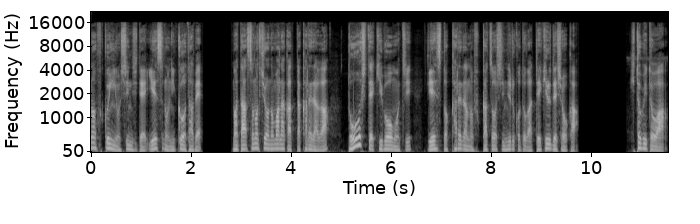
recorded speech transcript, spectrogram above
の福音を信じてイエスの肉を食べ、またその血を飲まなかった彼らがどうして希望を持ち、イエスと彼らの復活を信じることができるでしょうか人々は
